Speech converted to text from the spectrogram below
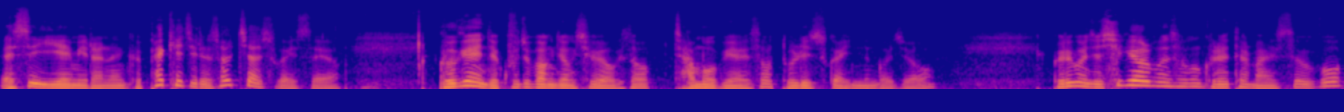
SEM이라는 그 패키지를 설치할 수가 있어요. 그게 이제 구조 방정식을 여기서 자모비에서 돌릴 수가 있는 거죠. 그리고 이제 시계열 분석은 그레텔 많이 쓰고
